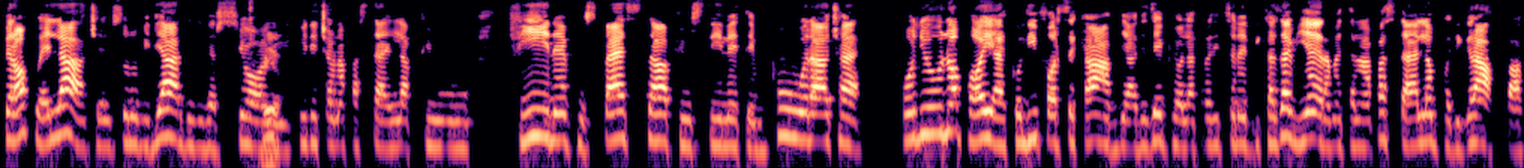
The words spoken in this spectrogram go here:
però quella ce ne sono miliardi di versioni, sì. quindi c'è una pastella più fine, più spessa, più stile tempura, cioè ognuno poi, ecco, lì forse cambia. Ad esempio, la tradizione di casa mia era mettere nella pastella un po' di grappa,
